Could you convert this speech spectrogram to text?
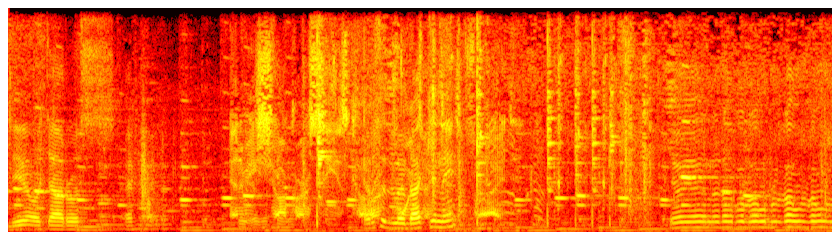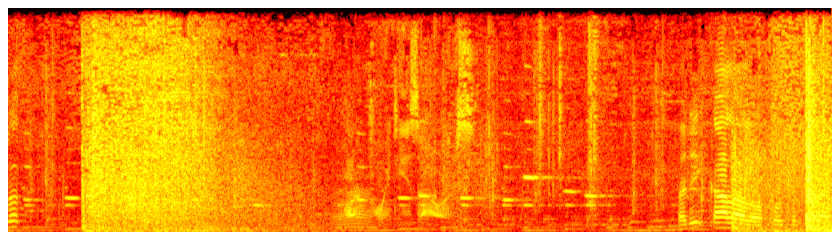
Jadi Ocha harus Eh Harus diledakin nih. Yo yo ledak ledak ledak ledak ledak nah. Tadi kalah loh full cepat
